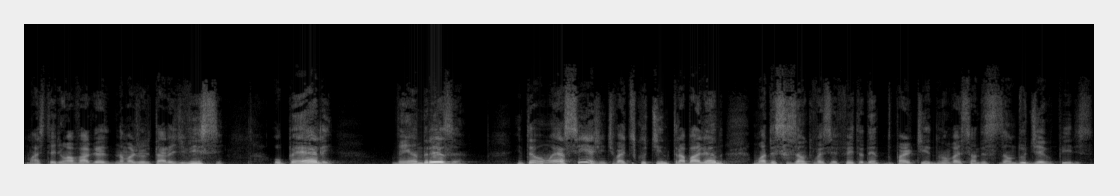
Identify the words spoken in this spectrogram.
mas teria uma vaga na majoritária de vice. O PL vem a Andresa. Então é assim, a gente vai discutindo, trabalhando, uma decisão que vai ser feita dentro do partido, não vai ser uma decisão do Diego Pires.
